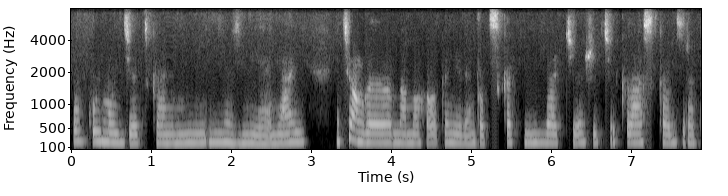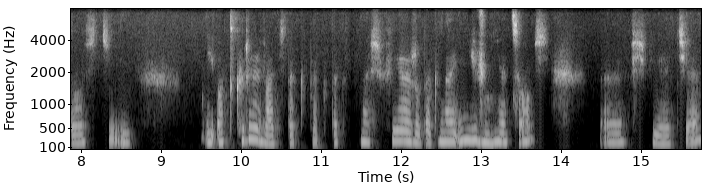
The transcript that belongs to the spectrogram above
pokój mój dziecka nie, nie zmienia i ciągle mam ochotę, nie wiem, podskakiwać, cieszyć się, klaskać z radości i, i odkrywać tak, tak, tak na świeżo, tak naiwnie coś e, w świecie.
